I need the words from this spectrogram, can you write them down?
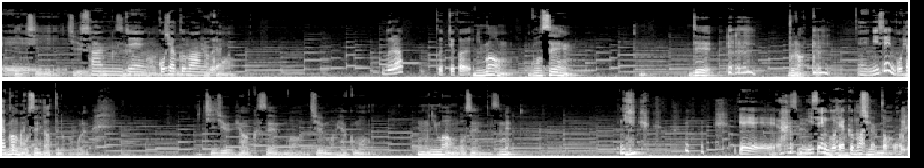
え1ー、3500万ぐらい。ブラックっていうか2万5千で ブラック。えー2 2500万5万。じゃない千って合ってるのかこれ。510100100万10万100万。うん2万5000円ですね。いやいやいや2500万。だと思うよ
